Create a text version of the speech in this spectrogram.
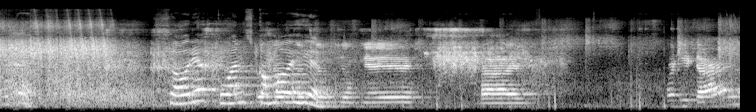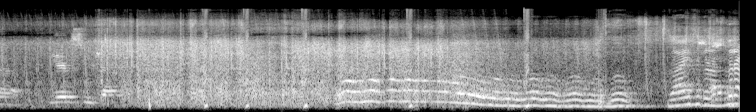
Okay. Sorry, once come over here. Okay. Hi. when he died? Yes, he died. Guys, ఇక్కడ అందరూ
